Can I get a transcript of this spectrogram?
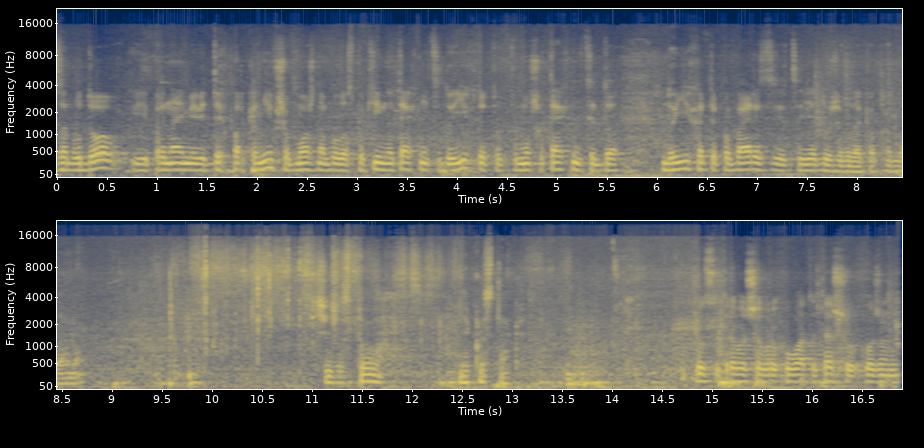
забудов, і принаймні від тих парканів, щоб можна було спокійно техніці доїхати, тому що техніці до, доїхати по березі це є дуже велика проблема. Через то якось так. Просто треба ще врахувати те, що кожен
